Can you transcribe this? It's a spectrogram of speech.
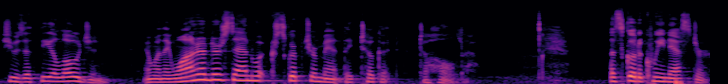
She was a theologian, and when they wanted to understand what Scripture meant, they took it to Huldah. Let's go to Queen Esther,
